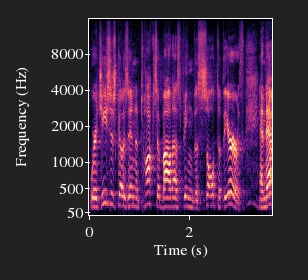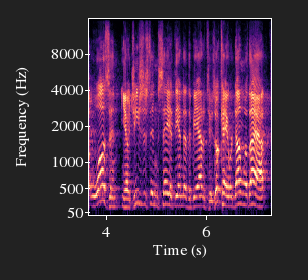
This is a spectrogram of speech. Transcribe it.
where Jesus goes in and talks about us being the salt of the earth. And that wasn't, you know, Jesus didn't say at the end of the Beatitudes, okay, we're done with that.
